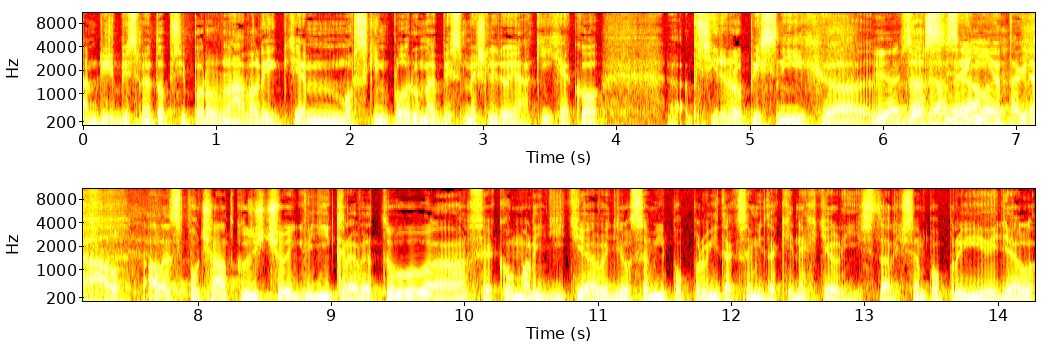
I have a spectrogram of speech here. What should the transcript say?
Tam, když bychom to připorovnávali k těm mořským plodům, jak bychom šli do nějakých jako eh, přírodopisných eh, zařazení a tak dál. Ale zpočátku, když člověk vidí krevetu a jako malý dítě a viděl jsem ji poprvé, tak jsem ji taky nechtěl jíst. A když jsem poprvé viděl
